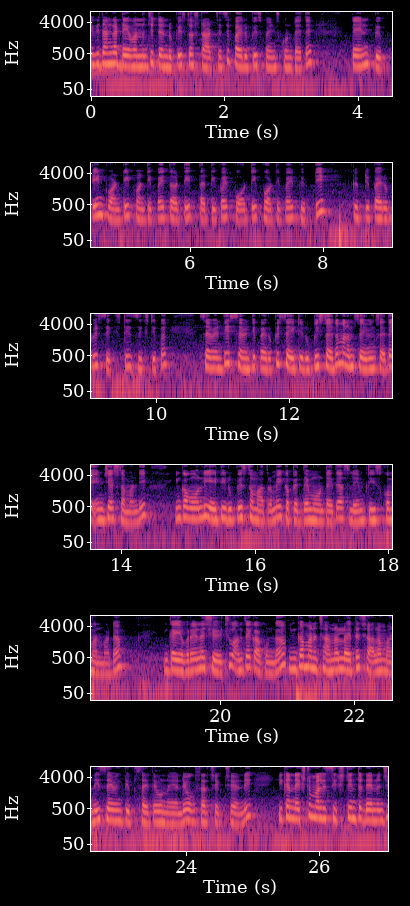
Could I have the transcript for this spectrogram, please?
ఈ విధంగా డే వన్ నుంచి టెన్ రూపీస్తో స్టార్ట్ చేసి ఫైవ్ రూపీస్ పెంచుకుంటే అయితే ten fifteen twenty twenty five thirty thirty five forty forty five fifty fifty five rupees sixty sixty five seventy seventy five rupees eighty రూపీస్తో అయితే మనం సేవింగ్స్ అయితే ఏం చేస్తామండి? ఇంకా ఓన్లీ ఎయిటీ రూపీస్తో మాత్రమే ఇక పెద్ద అమౌంట్ అయితే అసలు ఏం తీసుకోమన్నమాట. ఇంకా ఎవరైనా చేయొచ్చు. అంతేకాకుండా ఇంకా మన ఛానల్లో అయితే చాలా మనీ సేవింగ్ టిప్స్ అయితే ఉన్నాయండి. ఒకసారి చెక్ చేయండి. ఇక నెక్స్ట్ మళ్ళీ సిక్స్టీన్త్ డే నుంచి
